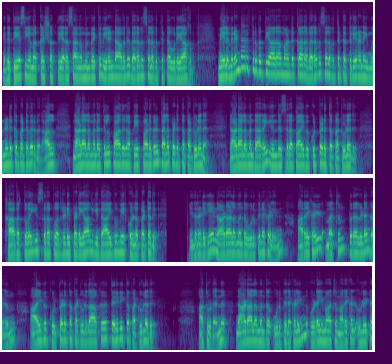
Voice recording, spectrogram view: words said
இது தேசிய மக்கள் சக்தி அரசாங்கம் முன்வைக்கும் இரண்டாவது வரவு செலவு திட்ட உரையாகும். மேலும் இரண்டாயிரத்தி இருபத்தி ஆறாம் ஆண்டுக்கான வரவு செலவு திட்ட பிரேரணை முன்னெடுக்கப்பட்டு வருவதால் நாடாளுமன்றத்தில் பாதுகாப்பு ஏற்பாடுகள் பலப்படுத்தப்பட்டுள்ளன. நாடாளுமன்ற அறை இன்று சிறப்பு ஆய்வுக்குட்படுத்தப்பட்டுள்ளது காவல்துறை சிறப்பு அதிரடிப்படையால் இந்த ஆய்வு மேற்கொள்ளப்பட்டது. இதனிடையே நாடாளுமன்ற உறுப்பினர்களின் அறைகள் மற்றும் பிற இடங்களும் ஆய்வுக்குட்படுத்தப்பட்டுள்ளதாக தெரிவிக்கப்பட்டுள்ளது. அத்துடன் நாடாளுமன்ற உறுப்பினர்களின் உடைமாற்று மறைகள் உள்ளிட்ட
